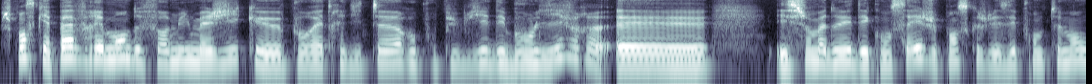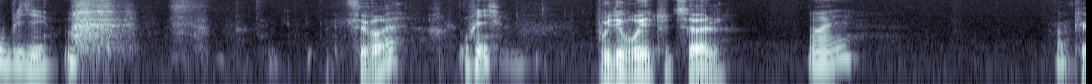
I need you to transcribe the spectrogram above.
je pense qu'il n'y a pas vraiment de formule magique euh, pour être éditeur ou pour publier des bons livres. Euh, et si on m'a donné des conseils, je pense que je les ai promptement oubliés. C'est vrai? Oui. Vous vous débrouillez toute seule? Ouais. Ok.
